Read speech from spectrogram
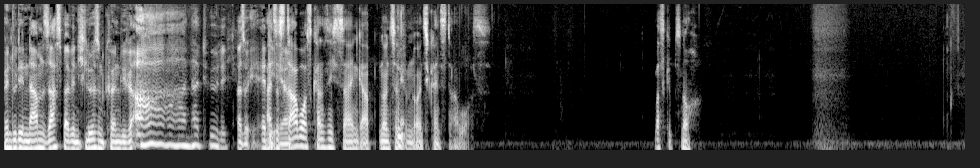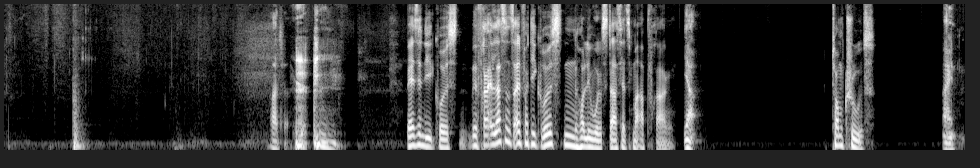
wenn du den Namen sagst, weil wir nicht lösen können, wie wir. Ah, natürlich. Also, Eddie Also. Star Wars kann es nicht sein, gab 1995 kein Star Wars. Was gibt's noch? Warte. Wer sind die größten? Wir fragen, lass uns einfach die größten Hollywood-Stars jetzt mal abfragen. Ja, Tom Cruise. nein.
